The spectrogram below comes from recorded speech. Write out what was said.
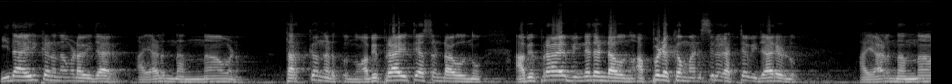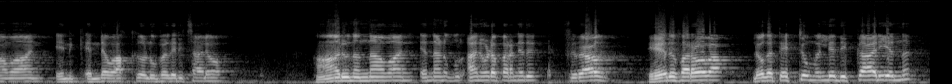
ഇതായിരിക്കണം നമ്മുടെ വിചാരം. അയാൾ നന്നാവണം. തർക്കം നടക്കുന്നു. അഭിപ്രായ വ്യത്യാസം ഉണ്ടാകുന്നു അഭിപ്രായ ഭിന്നത ഉണ്ടാകുന്നു അപ്പോഴൊക്കെ മനസ്സിലൊരൊറ്റ വിചാരമുള്ളൂ. അയാൾ നന്നാവാൻ എനിക്ക് എന്റെ വാക്കുകൾ ഉപകരിച്ചാലോ? ആരു നന്നാവാൻ എന്നാണ് ഖുർആാനൂടെ പറഞ്ഞത്? ഫിറാവുൻ ഏത് ഫറോവ? ലോകത്തെ ഏറ്റവും വലിയ ധിക്കാരി എന്ന്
